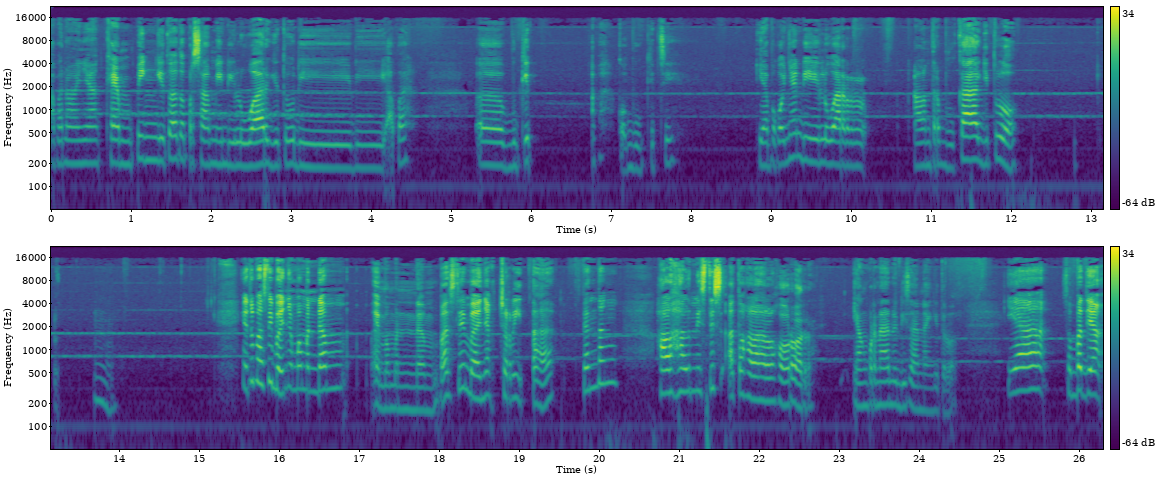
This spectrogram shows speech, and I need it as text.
apa namanya camping gitu atau persami di luar gitu di di apa uh, bukit. Apa? Kok bukit sih? Ya pokoknya di luar alam terbuka gitu loh hmm. itu pasti banyak memendam eh memendam pasti banyak cerita tentang hal-hal mistis atau hal-hal horor yang pernah ada di sana gitu loh ya sempat ya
